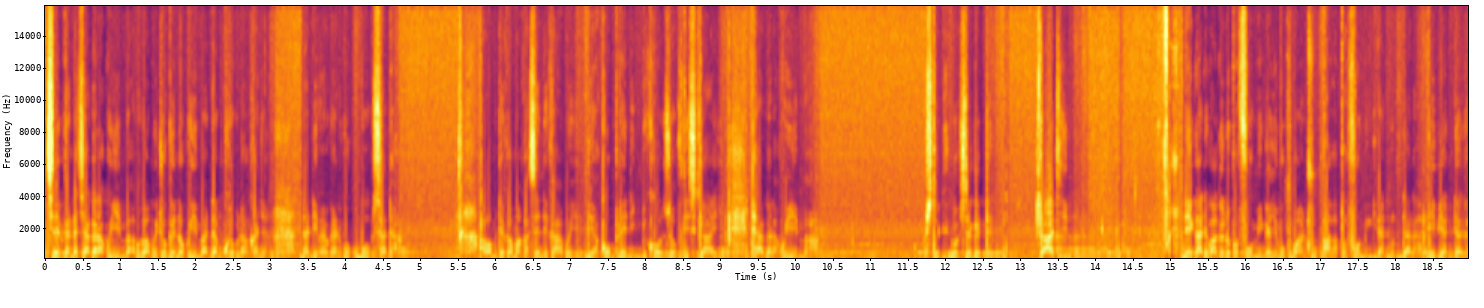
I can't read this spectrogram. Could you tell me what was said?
Kirabika ndakyagala kuyimba bwe bamwyita ogenda okuyimba adda mukwebulankanya naddima yogandika okuba obusada. Abamuteekamu akasente kaabwe they are complaining because of this guy tayagala kuyimba okitegedde ati naye ngaate bwagenda opafominga yemu ku bantu abapafomingira nno ddala ebyaddala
